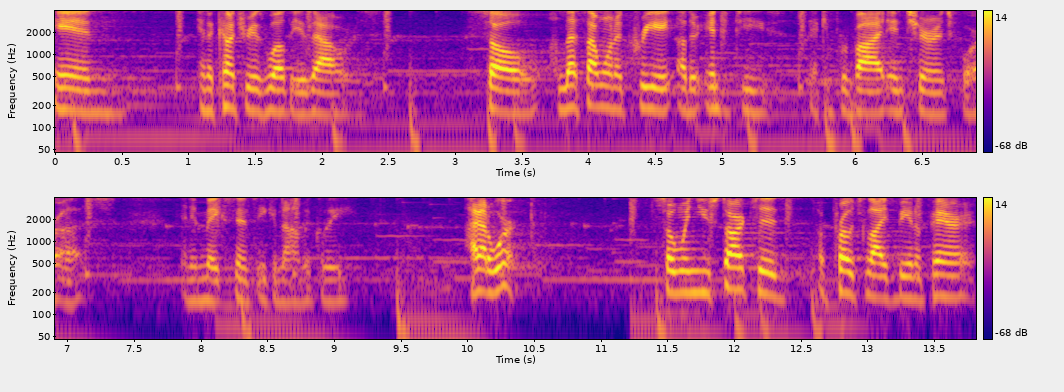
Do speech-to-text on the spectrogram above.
in, in a country as wealthy as ours? So unless I want to create other entities that can provide insurance for us, and it makes sense economically, I got to work. So when you start to approach life being a parent,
